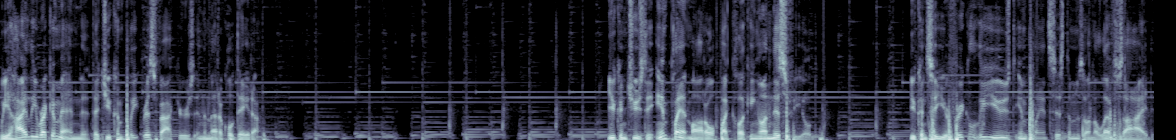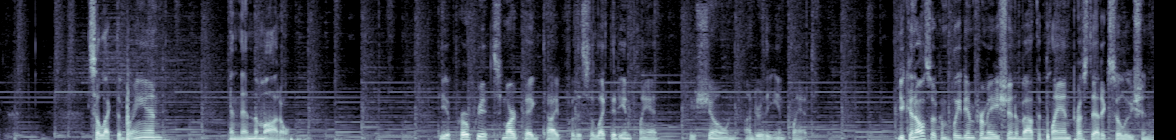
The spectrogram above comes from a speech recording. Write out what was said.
We highly recommend that you complete risk factors in the medical data. You can choose the implant model by clicking on this field. You can see your frequently used implant systems on the left side. Select the brand and then the model. The appropriate SmartPeg type for the selected implant is shown under the implant. You can also complete information about the planned prosthetic solution.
